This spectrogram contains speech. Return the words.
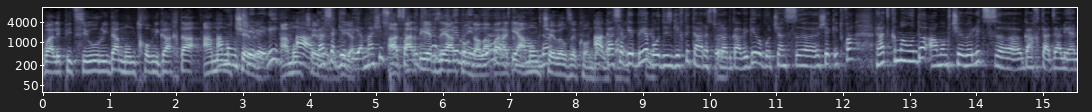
კვალიფიციური და მომთხოვნი გახდა ამომრჩეველი. ამომრჩეველი. აა გასაგებია მაშინ სხვა პარტიებზე არ ქონდა ლაპარაკი ამომრჩეველზე ქონდა აა გასაგებია ბოდის გიხდით არასწორად გავიგე როგორც ჩანს შეკითხვა. რა თქმა უნდა ამომრჩეველიც გახდა ძალიან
